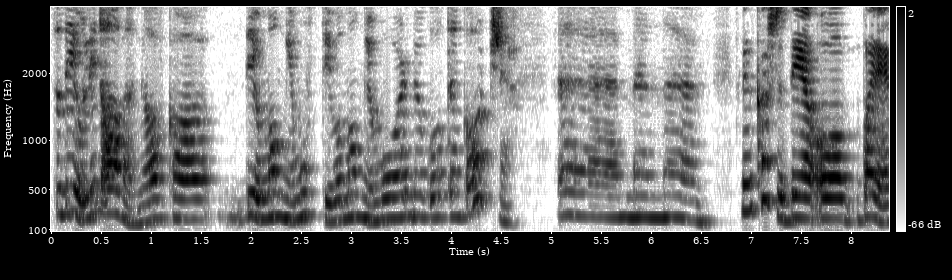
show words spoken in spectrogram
Så det er jo litt avhengig av hva Det er jo mange motiv og mange mål med å gå til en coach. Ja. Eh, men eh, Men kanskje det å bare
